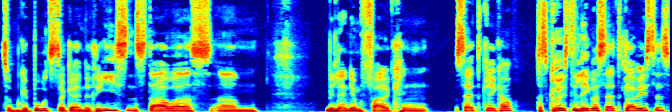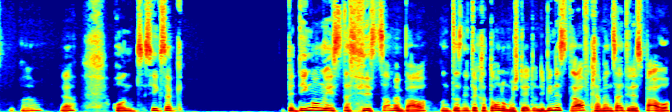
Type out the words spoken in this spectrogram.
zum Geburtstag ein riesen Star Wars ähm, Millennium Falcon Set gekriegt habe. Das größte Lego-Set, glaube ich, ist es. Ja. Und sie hat gesagt, Bedingung ist, dass ich es zusammenbaue und dass nicht der Karton rumsteht. Und ich bin jetzt draufgekommen, seit ich das baue,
